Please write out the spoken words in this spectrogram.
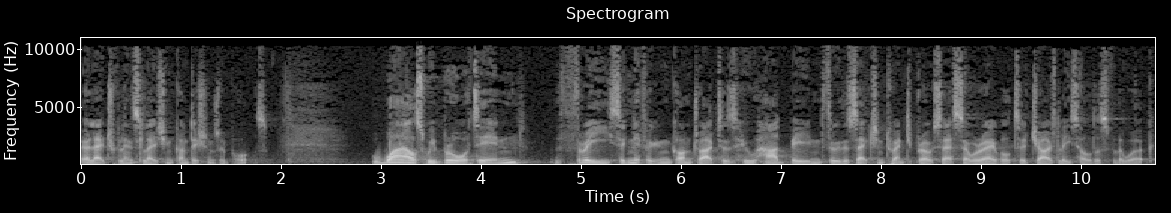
electrical installation conditions reports. Whilst we brought in three significant contractors who had been through the Section 20 process, so were able to charge leaseholders for the work.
